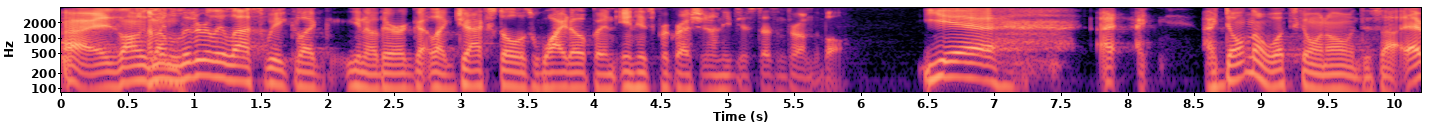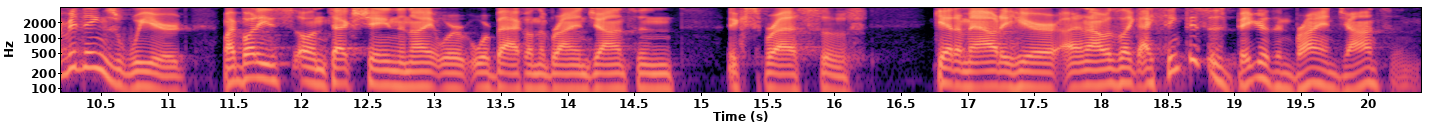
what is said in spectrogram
all right, as long as I I'm mean, literally last week, like you know, there are like Jack Stoll is wide open in his progression, and he just doesn't throw him the ball. Yeah, I, I I don't know what's going on with this. Everything's weird. My buddies on text chain tonight were we're back on the Brian Johnson express of get him out of here, and I was like, I think this is bigger than Brian Johnson.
